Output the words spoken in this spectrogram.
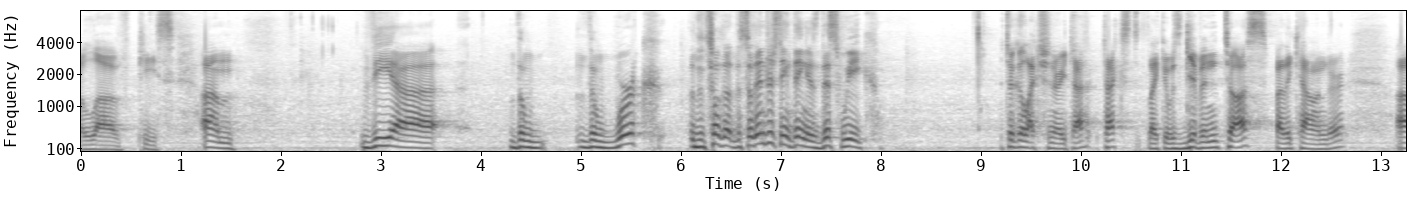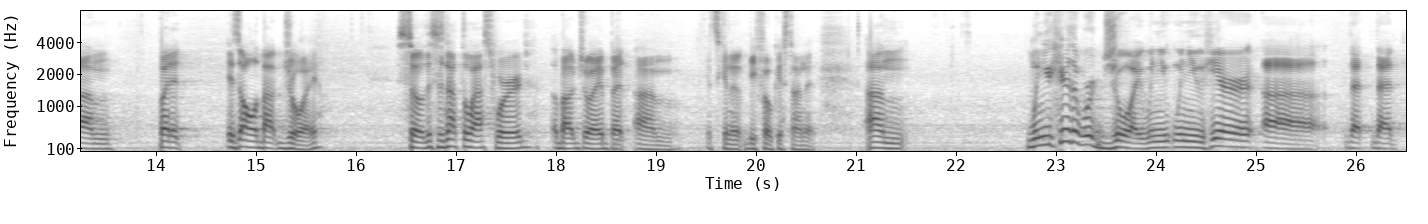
or love, peace. Um, the uh, the the work. So the, so the interesting thing is this week I took a lectionary te- text, like it was given to us by the calendar, um, but it is all about joy. So this is not the last word about joy, but um, it's going to be focused on it. Um, when you hear the word joy, when you when you hear uh, that that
